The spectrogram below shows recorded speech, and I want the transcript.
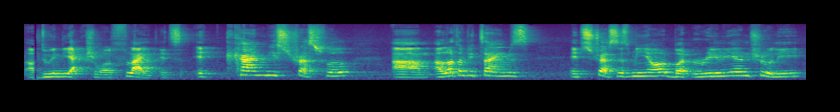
of doing the actual flight. It's It can be stressful. Um, a lot of the times it stresses me out, but really and truly,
